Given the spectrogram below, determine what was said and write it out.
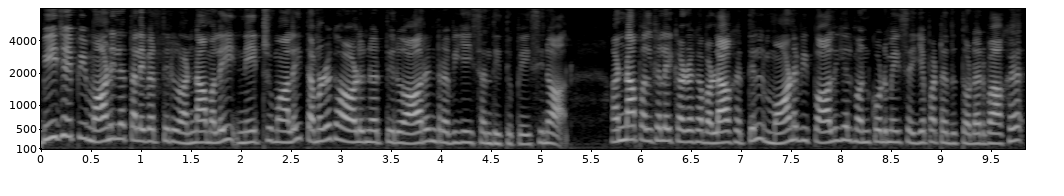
பிஜேபி மாநில தலைவர் திரு அண்ணாமலை நேற்று மாலை தமிழக ஆளுநர் திரு ஆர் என் ரவியை சந்தித்து பேசினார். அண்ணா பல்கலைக்கழக வளாகத்தில் மாணவி பாலியல் வன்கொடுமை செய்யப்பட்டது தொடர்பாக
